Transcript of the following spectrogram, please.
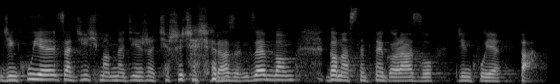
Dziękuję za dziś, mam nadzieję, że cieszycie się razem ze mną. Do następnego razu. Dziękuję, pa!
